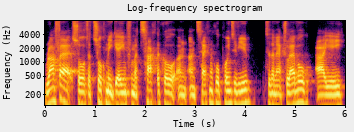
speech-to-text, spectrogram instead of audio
Rafa sort of took me game from a tactical and, and technical point of view to the next level, i.e.,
